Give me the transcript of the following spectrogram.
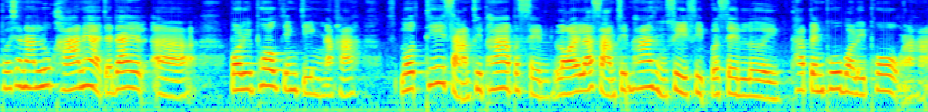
เพราะฉะนั้นลูกค้าเนี่ยจะได้บริโภคจริง ๆ นะคะ ลดที่ 35%ร้อยละ 35-40%เลย ถ้าเป็นผู้บริโภคนะคะ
